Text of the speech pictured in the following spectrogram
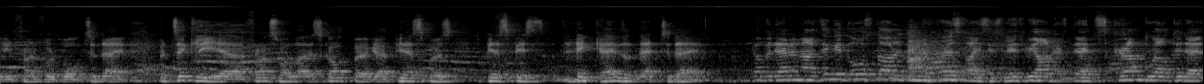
In front football today, particularly uh, Francois Louw, Skalkberger, uh, Pierre Spurs, Pierre They gave them that today. Yeah, but Darren, I think it all started in the first phases, let's be honest. They scrummed well today.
